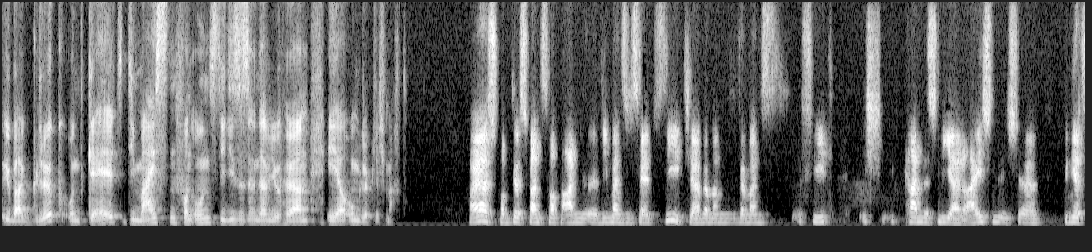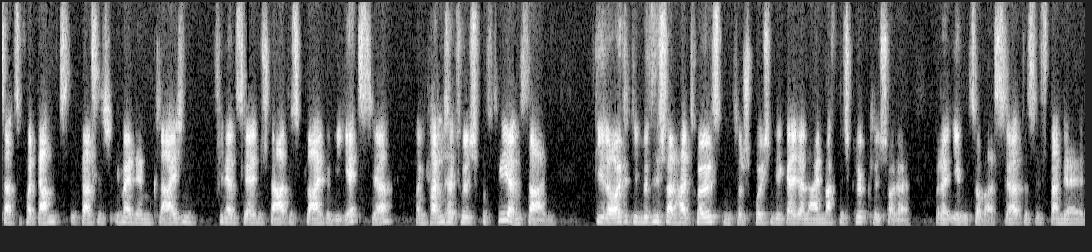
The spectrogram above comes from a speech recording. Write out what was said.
über Glück und Geld die meisten von uns, die dieses Interview hören, eher unglücklich macht? Naja, es kommt jetzt ganz darauf an, äh, wie man sich selbst sieht. Ja, wenn man, wenn man sieht, ich kann das nie erreichen. Ich äh, bin jetzt dazu verdammt, dass ich immer in dem gleichen finanziellen Status bleibe wie jetzt. Ja, dann kann es natürlich frustrierend sein die Leute, die müssen sich dann halt trösten, so Sprüchen wie Geld allein macht nicht glücklich oder, oder irgend sowas. Ja, das ist dann der,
